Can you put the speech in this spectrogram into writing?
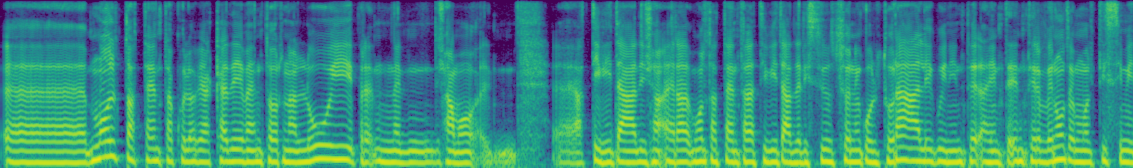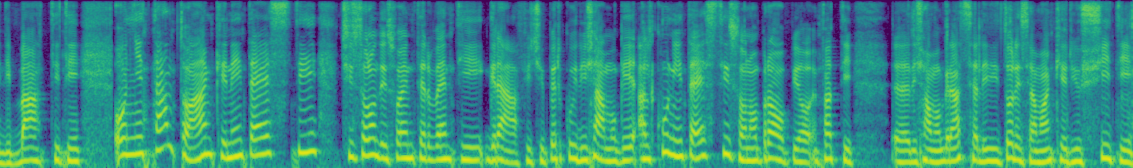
eh, molto attento a quello che accadeva intorno a lui, pre, nel, diciamo, eh, attività, diciamo, era molto attento alle attività delle istituzioni culturali, quindi inter, è intervenuto in moltissimi dibattiti. Ogni tanto anche nei testi ci sono dei suoi interventi grafici, per cui diciamo che alcuni testi sono proprio, infatti eh, diciamo grazie all'editore siamo anche riusciti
